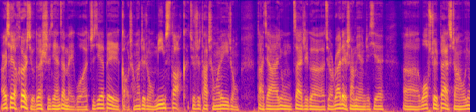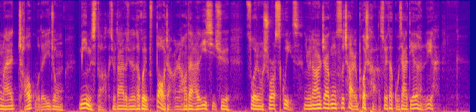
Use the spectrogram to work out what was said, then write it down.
而且 Hertz 有段时间在美国直接被搞成了这种 meme stock，就是它成为了一种大家用在这个叫 Reddit 上面这些呃 Wall Street Bets 上用来炒股的一种 meme stock，就是大家都觉得它会暴涨，然后大家一起去做这种 short squeeze。因为当时这家公司差点就破产了，所以它股价跌得很厉害。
